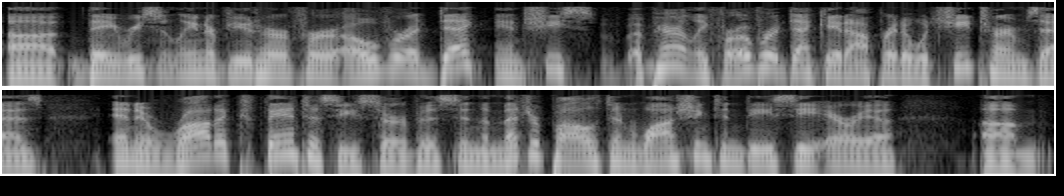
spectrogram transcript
Uh, they recently interviewed her for over a decade, and she apparently for over a decade operated what she terms as an erotic fantasy service in the metropolitan Washington D.C. area. Um,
